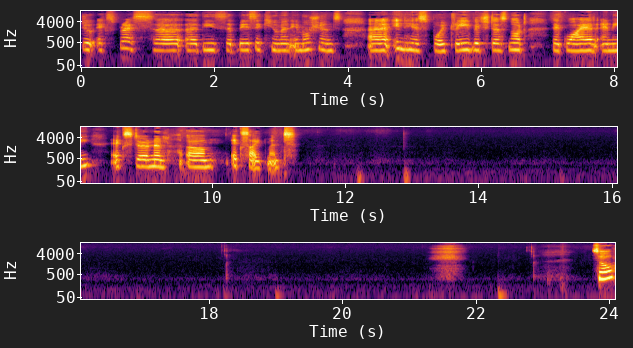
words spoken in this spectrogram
to express uh, uh, these basic human emotions uh, in his poetry which does not require any external um, excitement. So,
